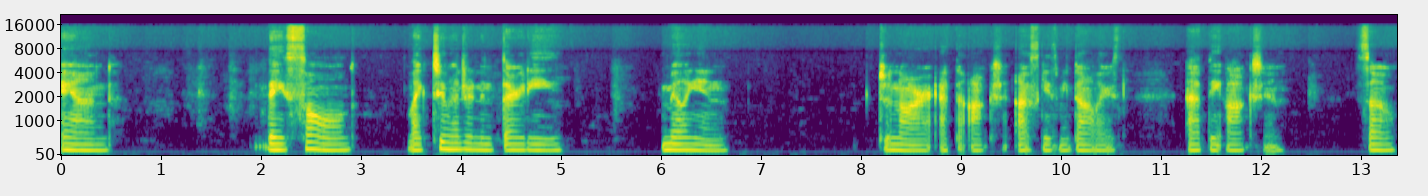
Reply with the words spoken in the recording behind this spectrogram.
and they sold like 230 million dinar at the auction uh, excuse me dollars at the auction. So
